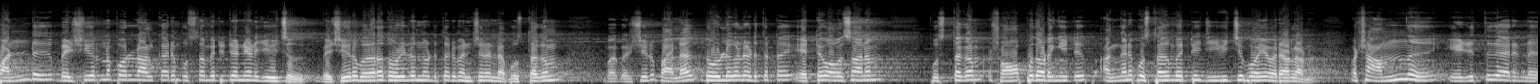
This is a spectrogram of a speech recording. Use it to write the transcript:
പണ്ട് ബഷീറിനെ പോലുള്ള ആൾക്കാരും പുസ്തകം പറ്റിയിട്ട് തന്നെയാണ് ജീവിച്ചത്. ബഷീർ വേറെ തൊഴിലൊന്നും എടുത്തൊരു മനുഷ്യനല്ല. പുസ്തകം ബഷീർ പല തൊഴിലുകൾ എടുത്തിട്ട് ഏറ്റവും അവസാനം പുസ്തകം ഷോപ്പ് തുടങ്ങിയിട്ട് അങ്ങനെ പുസ്തകം പറ്റി ജീവിച്ചു പോയ ഒരാളാണ്. പക്ഷെ അന്ന് എഴുത്തുകാരന്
